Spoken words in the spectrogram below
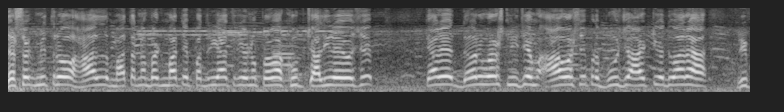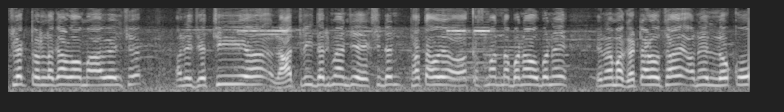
દર્શક મિત્રો, હાલ માતાના મઢ માટે પદયાત્રીઓનો પ્રવાહ ખૂબ ચાલી રહ્યો છે. ત્યારે દર વર્ષની જેમ આ વર્ષે પણ ભુજ આરટીઓ દ્વારા રિફ્લેક્ટર લગાડવામાં આવે છે અને જેથી રાત્રિ દરમિયાન જે એક્સિડન્ટ થતા હોય, અકસ્માતના બનાવો બને, એનામાં ઘટાડો થાય અને લોકો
